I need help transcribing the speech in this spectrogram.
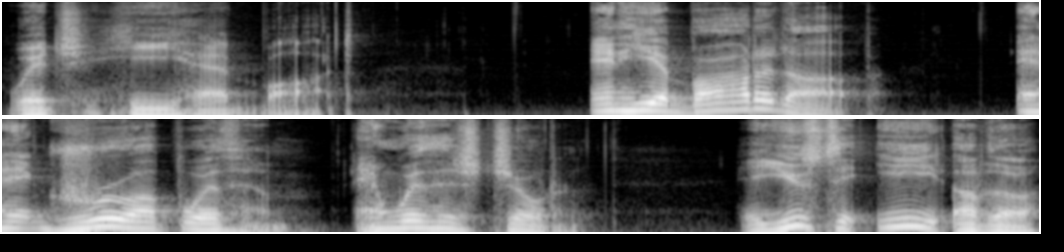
which he had bought. And he had brought it up and it grew up with him and with his children. It used to eat of the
